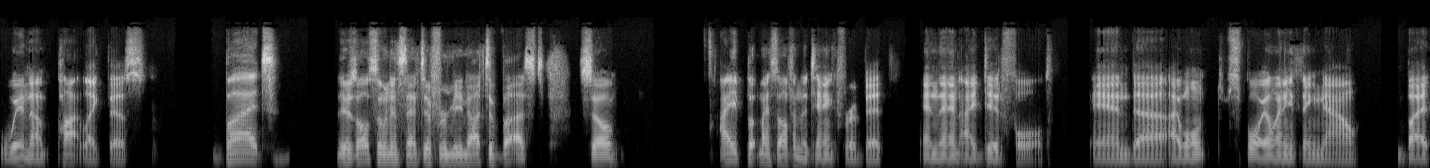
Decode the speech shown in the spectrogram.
win a pot like this. But there's also an incentive for me not to bust. So I put myself in the tank for a bit and then I did fold. And uh, I won't spoil anything now, but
